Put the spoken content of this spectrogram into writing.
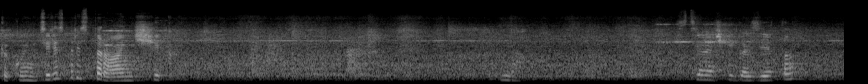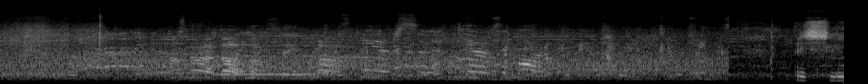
Какой интересный ресторанчик. Да. Стеночки газета. There's, Пришли.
